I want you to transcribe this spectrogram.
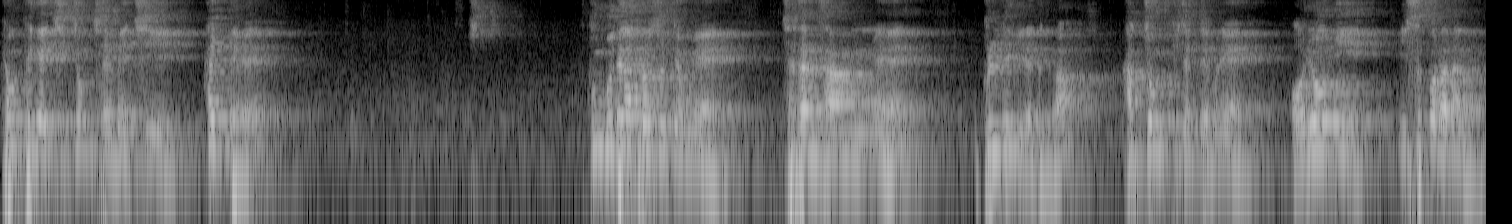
평택에 집중 재배치할 때 군부대가 들었을 경우에 재산상의 불리기라든가 각종 규제 때문에 어려움이 있을 거라는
